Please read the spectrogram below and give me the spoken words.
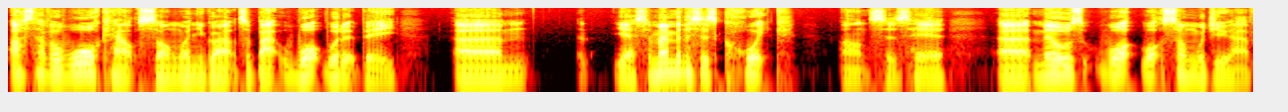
us to have a walkout song when you go out to bat, what would it be? Um, yes, remember this is quick answers here. Uh, Mills, what what song would you have?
